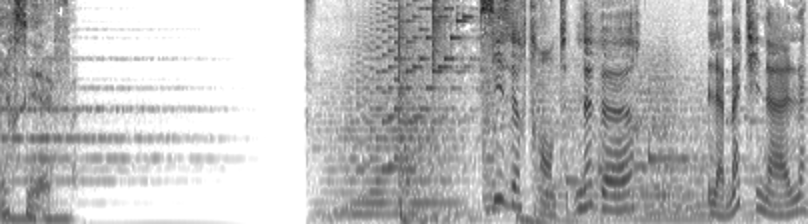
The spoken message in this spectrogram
RCF. 6h30, 9h, la matinale.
